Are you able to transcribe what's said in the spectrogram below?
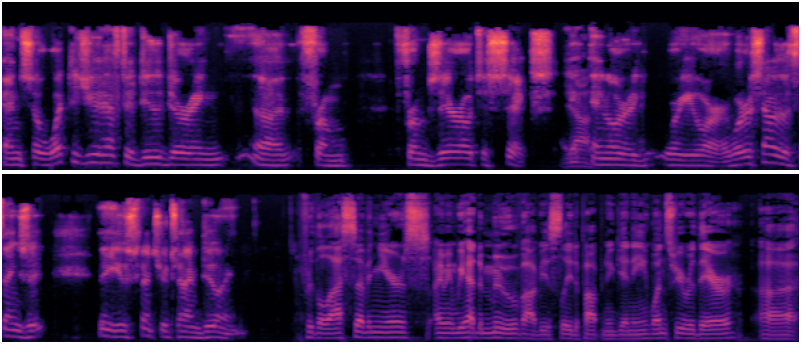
And so, what did you have to do during uh, from from zero to six yeah. in order to get where you are? What are some of the things that, that you've spent your time doing? For the last seven years, I mean, we had to move, obviously, to Papua New Guinea. Once we were there, uh,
